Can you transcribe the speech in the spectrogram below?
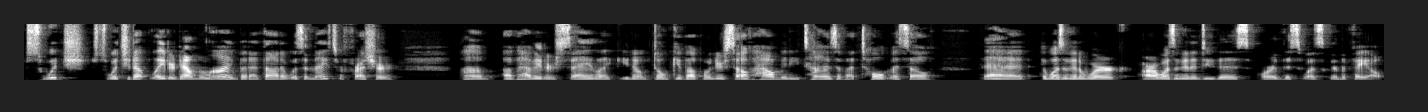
switch switch it up later down the line. But i thought it was a nice refresher um, of having her say like you know don't give up on yourself. How many times have i told myself that it wasn't going to work or i wasn't going to do this or this was going to fail?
